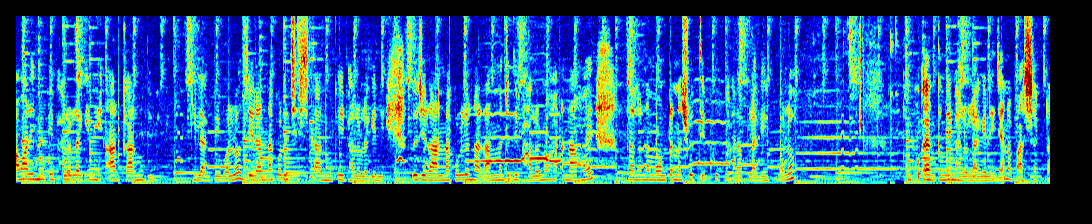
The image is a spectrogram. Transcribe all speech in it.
আমারই মুখে ভালো লাগেনি, আর কার মুখে কি লাগবে বলো? যে রান্না করেছিস তার মুখেই ভালো লাগেনি। তো যে রান্না করলে না, রান্না যদি ভালো না- হয় তাহলে না মনটা না সত্যি খুব খারাপ লাগে। বলো? একদমই ভালো লাগেনি জানো পাঁচ শাকটা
